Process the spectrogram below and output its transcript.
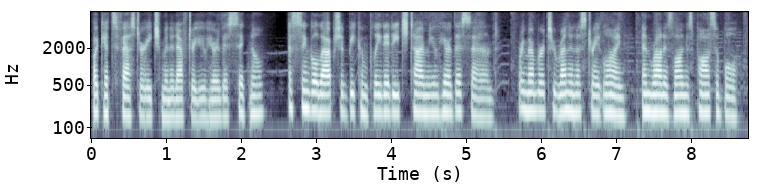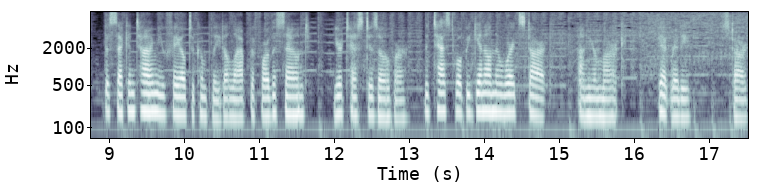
but gets faster each minute after you hear this signal. A single lap should be completed each time you hear this sound. Remember to run in a straight line, and run as long as possible. The second time you fail to complete a lap before the sound, your test is over. The test will begin on the word start. On your mark. Get ready. Start.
